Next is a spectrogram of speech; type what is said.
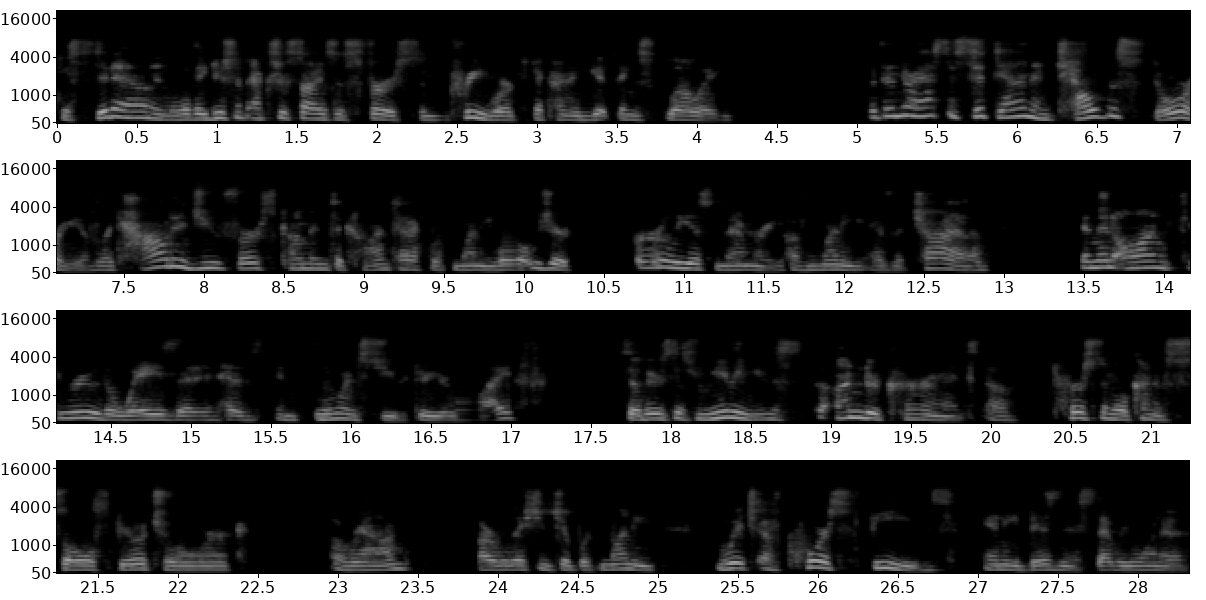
to sit down and well, they do some exercises first, some pre work to kind of get things flowing. But then they're asked to sit down and tell the story of like, how did you first come into contact with money? What was your earliest memory of money as a child? and then on through the ways that it has influenced you through your life. So there's this really this undercurrent of personal kind of soul spiritual work around our relationship with money, which of course feeds any business that we want to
